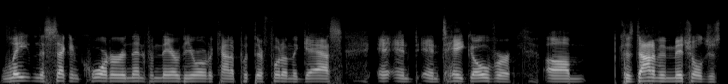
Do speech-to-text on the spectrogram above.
late in the second quarter, and then from there they were able to kind of put their foot on the gas and and, and take over. Um, because Donovan Mitchell just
